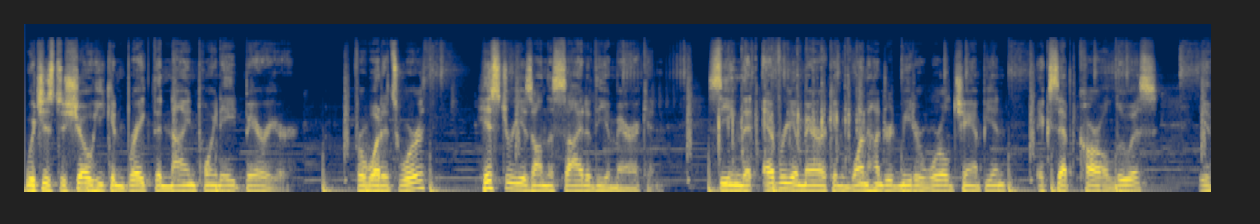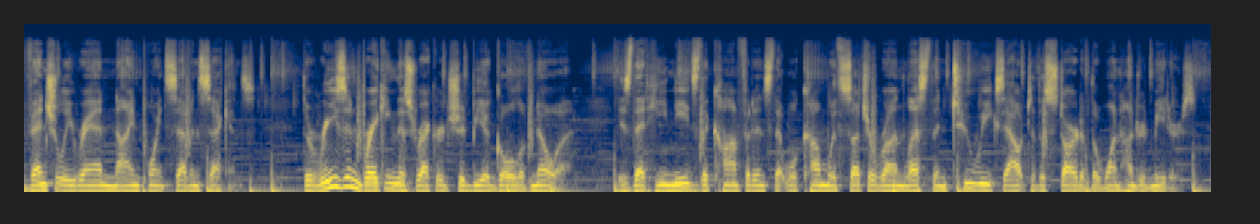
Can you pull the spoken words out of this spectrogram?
which is to show he can break the 9.8 barrier. For what it's worth, history is on the side of the American, seeing that every American 100-meter world champion, except Carl Lewis, eventually ran 9.7 seconds. The reason breaking this record should be a goal of Noah is that he needs the confidence that will come with such a run less than two weeks out to the start of the 100 meters.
